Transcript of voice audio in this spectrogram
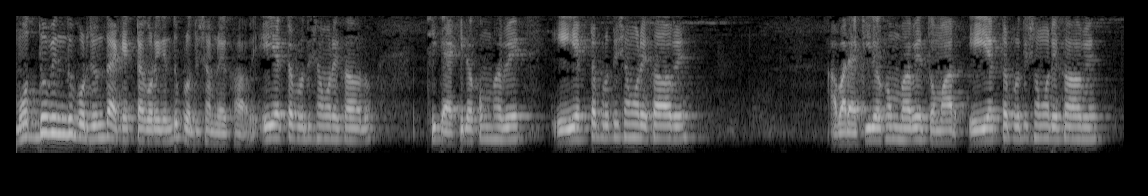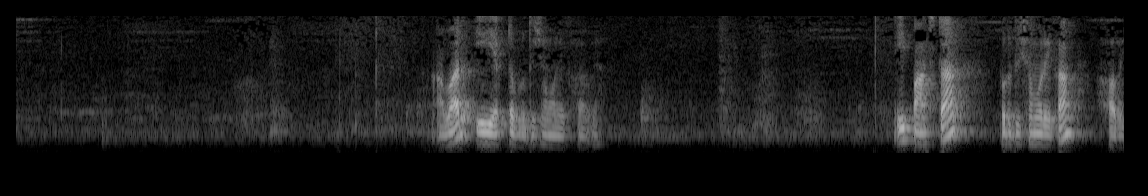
মধ্যবিন্দু পর্যন্ত এক একটা করে কিন্তু প্রতিসম রেখা হবে। এই একটা প্রতিসম রেখা হলো। ঠিক একই রকম ভাবে এই একটা প্রতিসম রেখা হবে। আবার একই রকম ভাবে তোমার এই একটা প্রতিসম রেখা হবে। আবার এই একটা প্রতিসম রেখা হবে। এই পাঁচটা প্রতিসম রেখা হবে।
